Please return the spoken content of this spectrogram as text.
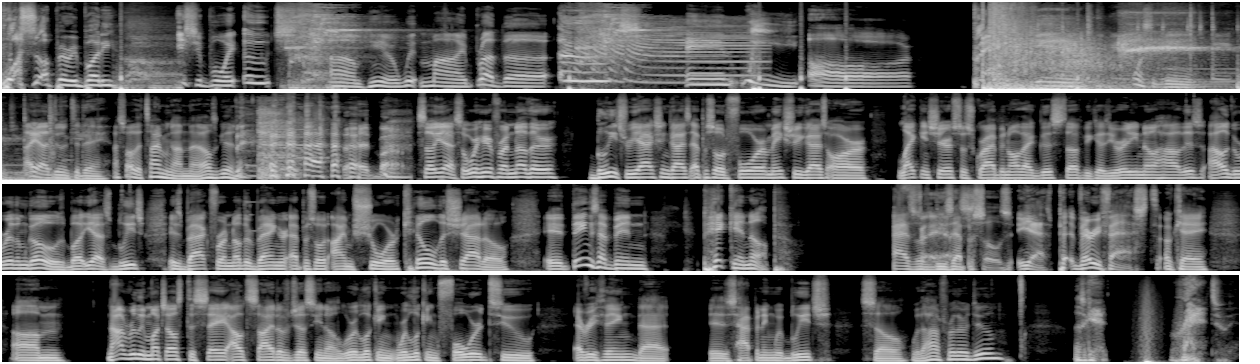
What's up, everybody? It's your boy Ooch. I'm here with my brother Ooch, and we are back again. Once again, how y'all doing today? I saw the timing on that. That was good. the head bob. So yeah, so we're here for another Bleach reaction, guys. Episode four. Make sure you guys are liking, share, subscribing, all that good stuff because you already know how this algorithm goes. But yes, Bleach is back for another banger episode. I'm sure. Kill the Shadow. It, things have been picking up as of these episodes. Yes, very fast. Okay. Um, not really much else to say outside of just you know we're looking we're looking forward to everything that is happening with Bleach. So without further ado, let's get right into it.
